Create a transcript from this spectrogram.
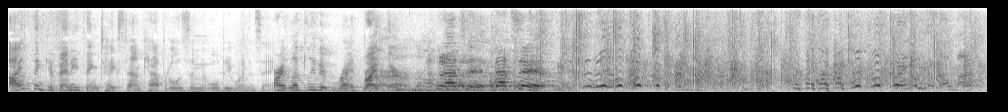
I think if anything takes down capitalism, it will be women's anger. All right, let's leave it right there. Right there. That's it. That's it. Thank you so much.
